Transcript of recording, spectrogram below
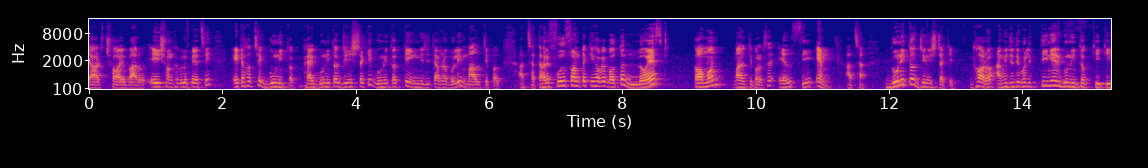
চার, ছয়, বারো, এই সংখ্যাগুলো পেয়েছি। এটা হচ্ছে গুণিতক। হ্যাঁ গুণিতক জিনিসটা কি? গুণিতককে ইংরেজিতে আমরা বলি মাল্টিপল আচ্ছা তাহলে ফুল ফর্মটা কি হবে বলতো? Lowest common multiple L C M আচ্ছা গুণিতক জিনিসটা কি? ধরো, আমি যদি বলি তিনের গুণিতক কি কি?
